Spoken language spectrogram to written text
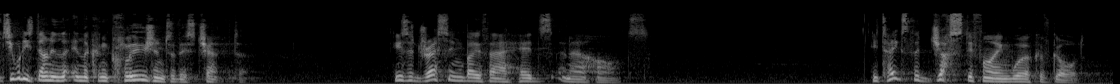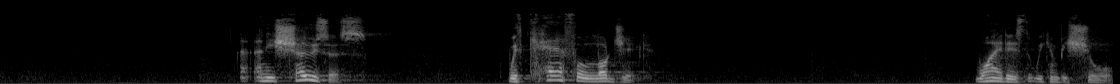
See what he's done in the, in the conclusion to this chapter? He's addressing both our heads and our hearts. He takes the justifying work of God and he shows us with careful logic why it is that we can be sure.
